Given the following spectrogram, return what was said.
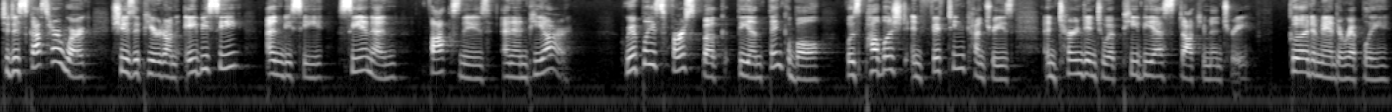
To discuss her work, she has appeared on ABC, NBC, CNN, Fox News, and NPR. Ripley's first book, The Unthinkable, was published in 15 countries and turned into a PBS documentary. Good Amanda Ripley.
